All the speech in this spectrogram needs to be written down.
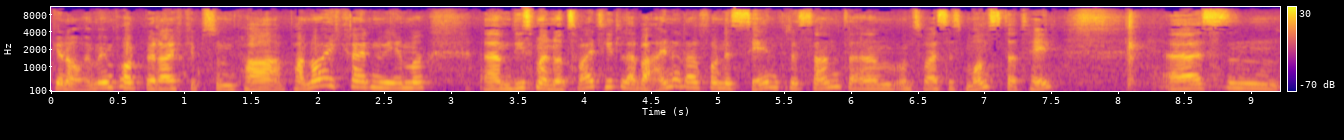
Genau, im Importbereich gibt es ein paar, paar Neuigkeiten wie immer. Ähm, diesmal nur zwei Titel, aber einer davon ist sehr interessant ähm, und zwar ist es Monster Tale. Äh, es ist ein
